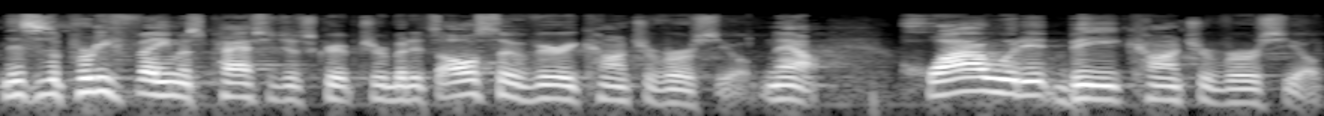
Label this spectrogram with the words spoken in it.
this is a pretty famous passage of Scripture, but it's also very controversial. Now, why would it be controversial?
